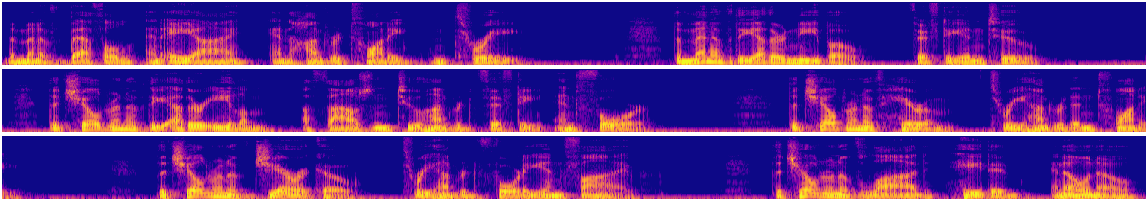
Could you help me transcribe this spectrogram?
The men of Bethel and Ai, an hundred twenty and three. The men of the other Nebo, fifty and two. The children of the other Elam, a thousand two hundred fifty and four. The children of Harim, three hundred and twenty. The children of Jericho, three hundred forty and five. The children of Lod, Hadid, and Ono,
